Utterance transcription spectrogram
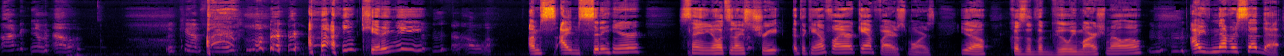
talking about the campfire s'mores. Are you kidding me? no. I'm I'm sitting here saying, you know, it's a nice treat at the campfire. Campfire s'mores, you know, because of the gooey marshmallow. Mm-hmm. I've never said that.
